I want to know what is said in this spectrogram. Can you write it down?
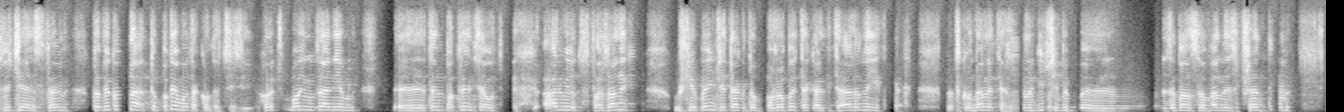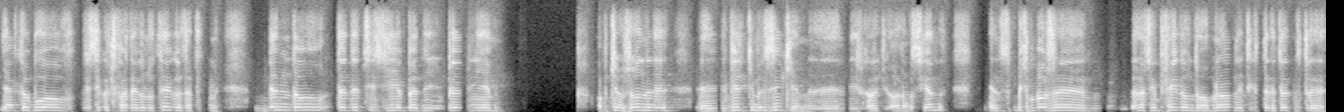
zwycięstwem, to, wykona, to podejmą taką decyzję. Choć moim zdaniem e, ten potencjał tych armii odtwarzanych już nie będzie tak doborowy, tak elitarny i tak doskonale technologicznie e, zaawansowany sprzętem, jak to było 24 lutego. Zatem będą te decyzje pewnie, pewnie obciążone e, wielkim ryzykiem, e, jeśli chodzi o Rosjan, więc być może raczej przejdą do obrony tych terytoriów, które,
